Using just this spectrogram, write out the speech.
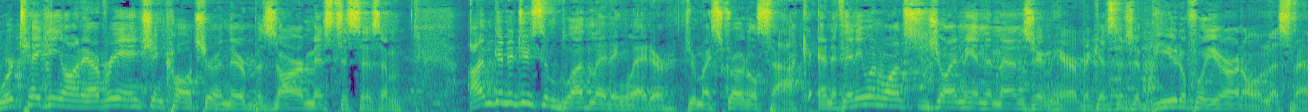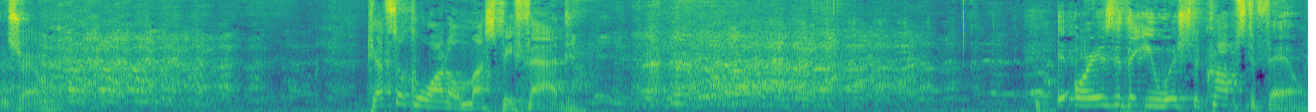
we're taking on every ancient culture and their bizarre mysticism. I'm going to do some bloodletting later through my scrotal sac, and if anyone wants to join me in the men's room here, because there's a beautiful urinal in this men's room. Quetzalcoatl must be fed. Or is it that you wish the crops to fail?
